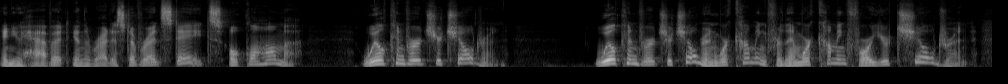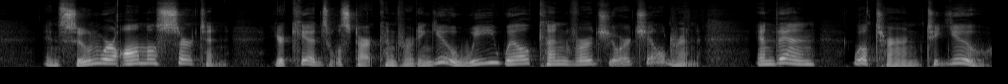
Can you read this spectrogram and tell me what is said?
and you have it in the reddest of red states, Oklahoma. We'll convert your children. We'll convert your children. We're coming for them. We're coming for your children. And soon we're almost certain your kids will start converting you. We will convert your children, and then we'll turn to you.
